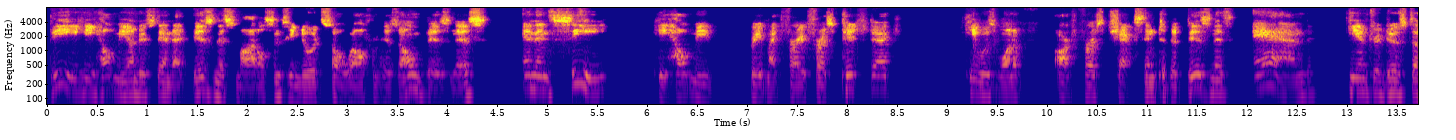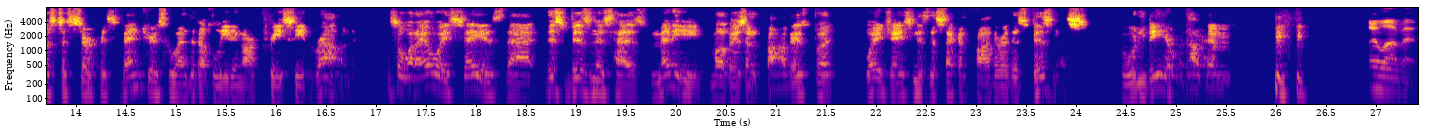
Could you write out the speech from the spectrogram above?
B, he helped me understand that business model since he knew it so well from his own business. And then C, he helped me create my very first pitch deck. He was one of our first checks into the business and he introduced us to Surface Ventures, who ended up leading our pre seed round. So, what I always say is that this business has many mothers and fathers, but way, Jason is the second father of this business. We wouldn't be here without him. I love it.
